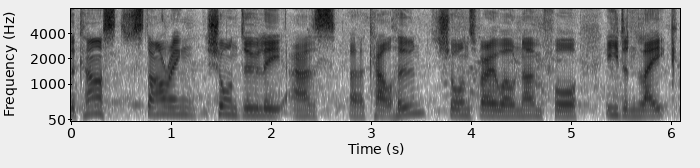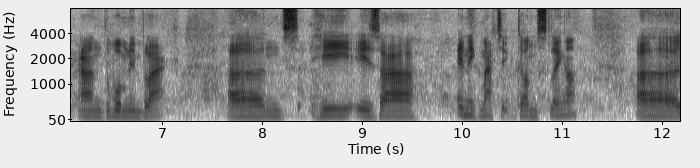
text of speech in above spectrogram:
The cast starring Shaun Dooley as uh, Calhoun. Shaun's very well known for Eden Lake and The Woman in Black, and he is our enigmatic gunslinger. Uh,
